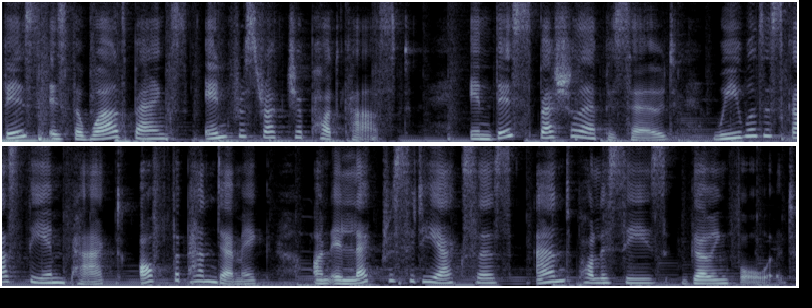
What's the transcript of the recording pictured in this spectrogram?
This is the World Bank's Infrastructure Podcast. In this special episode, we will discuss the impact of the pandemic on electricity access and policies going forward.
